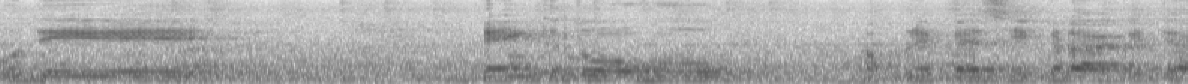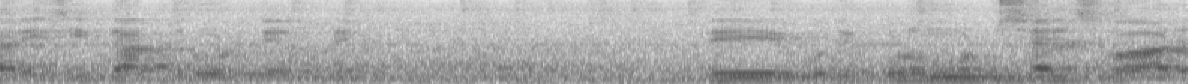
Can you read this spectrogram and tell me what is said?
ਉਹਦੇ ਬੈਂਕ ਤੋਂ ਉਹ ਆਪਣੇ ਪੈਸੇ ਕਢਾ ਕੇ ਜਾ ਰਹੀ ਸੀ ਦੱਤ ਰੋਡ ਦੇ ਉੱਤੇ। ਤੇ ਉਹਦੇ ਕੋਲੋਂ ਮੋਟਰਸਾਈਕਲ ਸਵਾਰ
